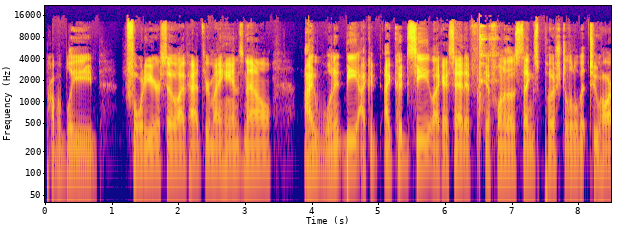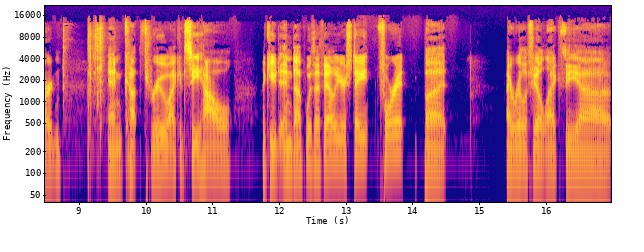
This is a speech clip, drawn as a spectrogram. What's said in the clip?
probably 40 or so I've had through my hands now. I wouldn't be. I could I could see, like I said, if if one of those things pushed a little bit too hard and cut through, I could see how like you'd end up with a failure state for it, but I really feel like the uh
